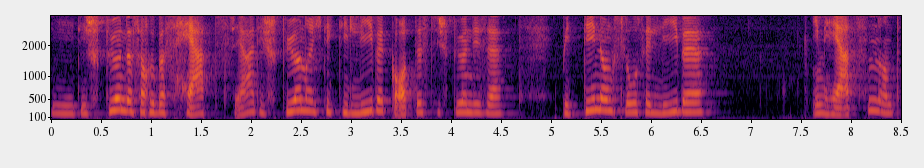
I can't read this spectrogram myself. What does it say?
die, die spüren das auch übers Herz, ja, die spüren richtig die Liebe Gottes, die spüren diese bedingungslose Liebe im Herzen und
